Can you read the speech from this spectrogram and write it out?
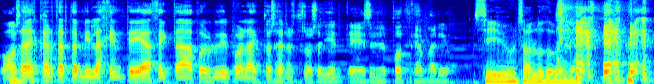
Vamos a descartar también la gente afectada por el gluten y por la lactosa a nuestros oyentes en el podcast, Mario. Sí, un saludo, venga.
